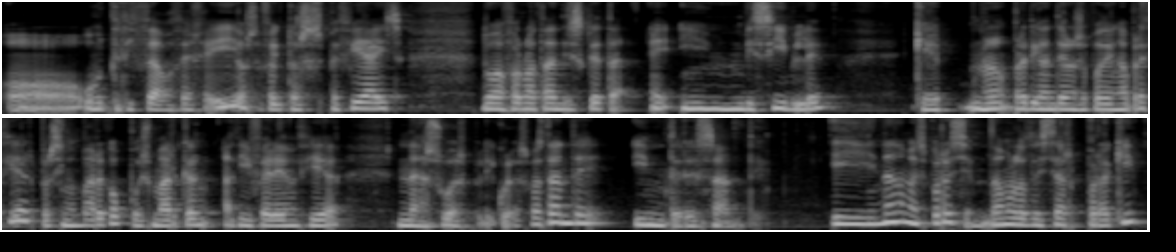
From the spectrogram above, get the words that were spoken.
o utiliza o CGI, os efectos especiais, dunha forma tan discreta e invisible que non, prácticamente non se poden apreciar, pero sin embargo, pois marcan a diferencia nas súas películas. Bastante interesante. E nada máis por hoxe, dámoslo a deixar por aquí.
